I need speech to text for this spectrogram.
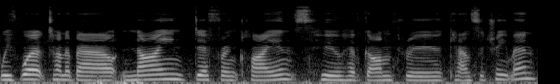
We've worked on about nine different clients who have gone through cancer treatment,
